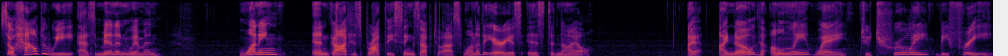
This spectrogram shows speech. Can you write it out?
So, how do we, as men and women, wanting, and God has brought these things up to us, one of the areas is denial. I, I know the only way to truly be free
